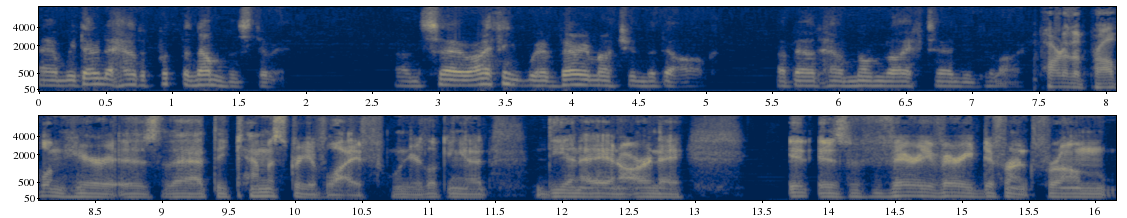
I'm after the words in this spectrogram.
and we don't know how to put the numbers to it. And so I think we're very much in the dark about how non life turned into life. Part of the problem here is that the chemistry of life, when you're looking at DNA and RNA, it is very, very different from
